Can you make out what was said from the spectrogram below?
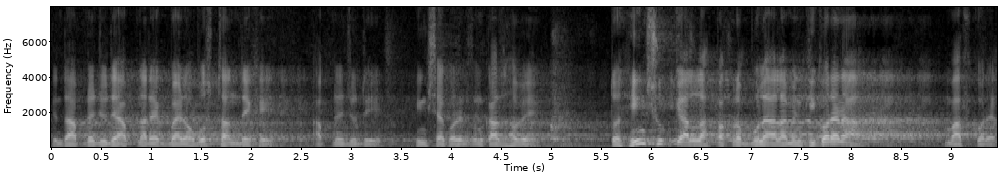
কিন্তু আপনি যদি আপনার এক ভাইয়ের অবস্থান দেখে আপনি যদি হিংসা করেন, কোন কাজ হবে? তো হিংসুককে আল্লাহ পাকরব্বুল আলমিন কি করে না? মাফ করেন।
